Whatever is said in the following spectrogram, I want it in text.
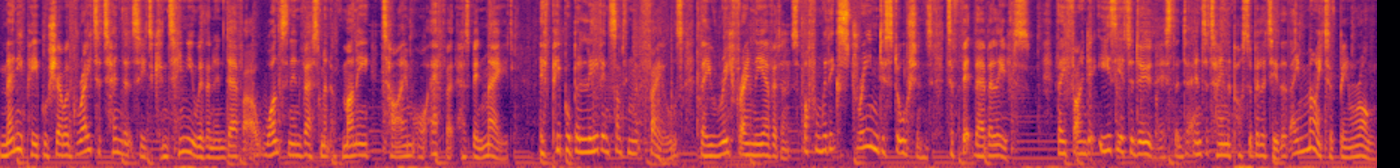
many people show a greater tendency to continue with an endeavour once an investment of money, time, or effort has been made. If people believe in something that fails, they reframe the evidence, often with extreme distortions, to fit their beliefs. They find it easier to do this than to entertain the possibility that they might have been wrong.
